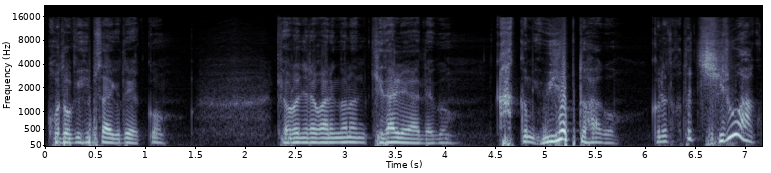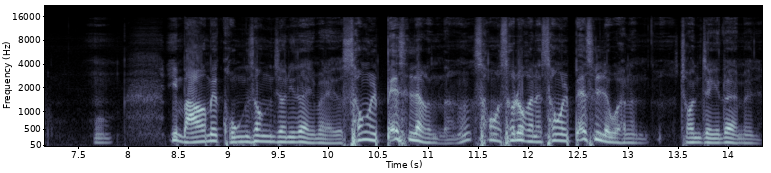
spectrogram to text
고독에 휩싸이기도 했고 결혼이라고 하는 거는 기다려야 되고 가끔 위협도 하고 그러다가 또 지루하고 어. 이 마음의 공성전이다 이 말이에요. 성을 뺏으려고 한다. 어? 성, 서로 간에 성을 뺏으려고 하는 전쟁이다 이 말이에요.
